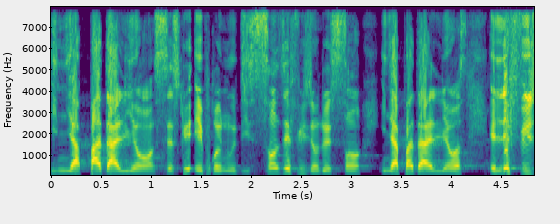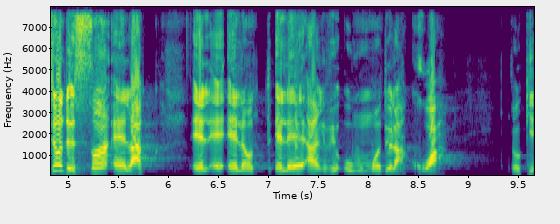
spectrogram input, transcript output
il n'y a pas d'alliance. C'est ce que Hébreu nous dit. Sans effusion de sang, il n'y a pas d'alliance. Et l'effusion de sang, elle, est arrivée au moment de la croix. OK?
